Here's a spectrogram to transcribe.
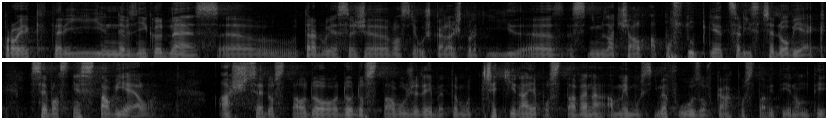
projekt, který nevznikl dnes. Traduje se, že vlastně už Karel IV. s ním začal a postupně celý středověk se vlastně stavěl až se dostal do, do dostavu, že dejme tomu třetina je postavena a my musíme v úvozovkách postavit jenom ty,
